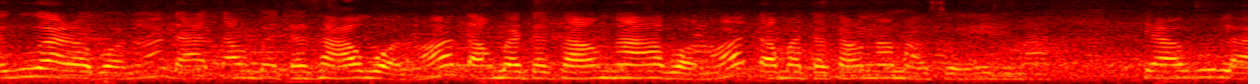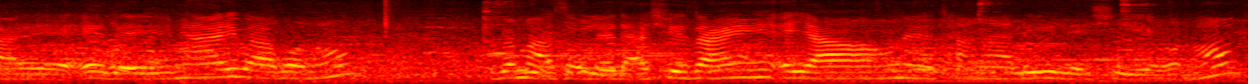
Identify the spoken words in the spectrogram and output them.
အခုကတော့ပေါ့နော်ဒါတောင်ဘက်တစ်စောင်းပေါ့နော်တောင်ဘက်တစ်စောင်းနားပေါ့နော်တောင်ဘက်တစ်စောင်းနားမှာဆိုရင်ဒီမှာဖျားဘူးလာတဲ့ဧည့်သည်အများကြီးပါပေါ့နော်ဒီဘက်မှာဆိုလဲဒါရွှေဆိုင်အယောင်နဲ့ဌာနလေးလည်းရှိရပေါ့နော်တ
